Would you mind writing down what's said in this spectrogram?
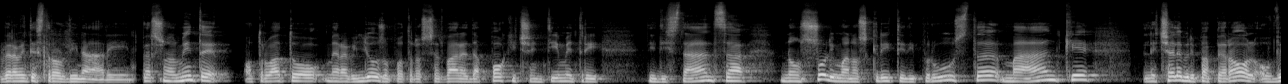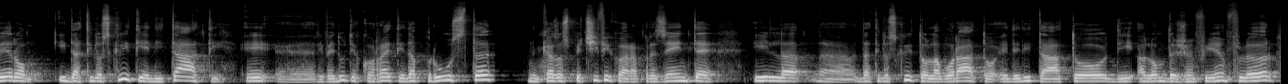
veramente straordinari. Personalmente ho trovato meraviglioso poter osservare da pochi centimetri di distanza non solo i manoscritti di Proust, ma anche le celebri paperole, ovvero i datiloscritti editati e eh, riveduti e corretti da Proust. Nel caso specifico era presente il eh, datiloscritto lavorato ed editato di L'Homme de Jean-Philippe Fleur,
